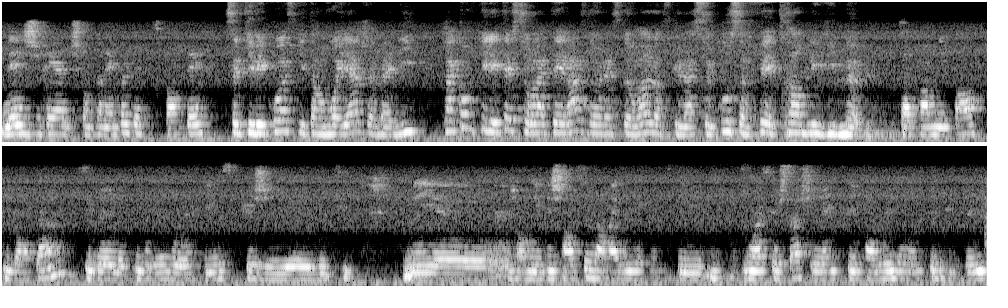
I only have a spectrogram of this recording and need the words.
mais je ne comprenais pas ce qui se passait. Cette Québécoise qui est en voyage à Bali raconte qu'elle était sur la terrasse d'un restaurant lorsque la secousse a fait trembler l'immeuble. Ça a tremblé fort plus longtemps. C'est le, plus gros euh, que j'ai euh, vécu. Mais euh, j'en ai été chanceuse dans ma vie. Du moins, ce que je sache, c'est rien qui s'est effondré, rien qui s'est brisé.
